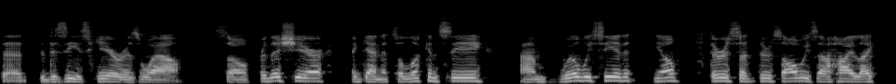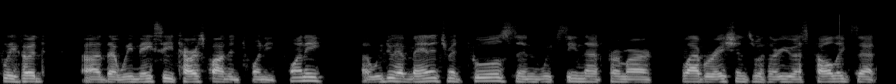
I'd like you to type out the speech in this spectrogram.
the, the disease here as well. So for this year, again, it's a look and see. Um, will we see it? You know, there's a, there's always a high likelihood uh, that we may see tar spot in 2020. Uh, we do have management tools, and we've seen that from our collaborations with our U.S. colleagues that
